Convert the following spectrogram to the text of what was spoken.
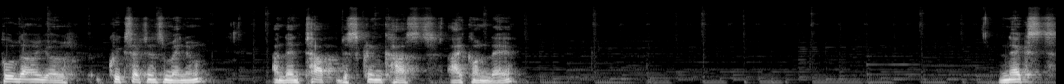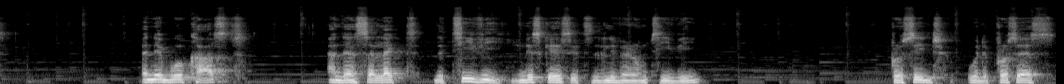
Pull down your quick settings menu and then tap the screencast icon there next enable cast and then select the TV in this case it's the living room TV proceed with the process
